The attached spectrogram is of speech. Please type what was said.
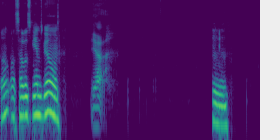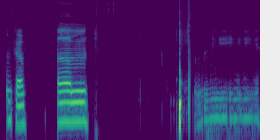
Oh, that's how this game's going. Yeah. Hmm. Okay. Um. Three.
